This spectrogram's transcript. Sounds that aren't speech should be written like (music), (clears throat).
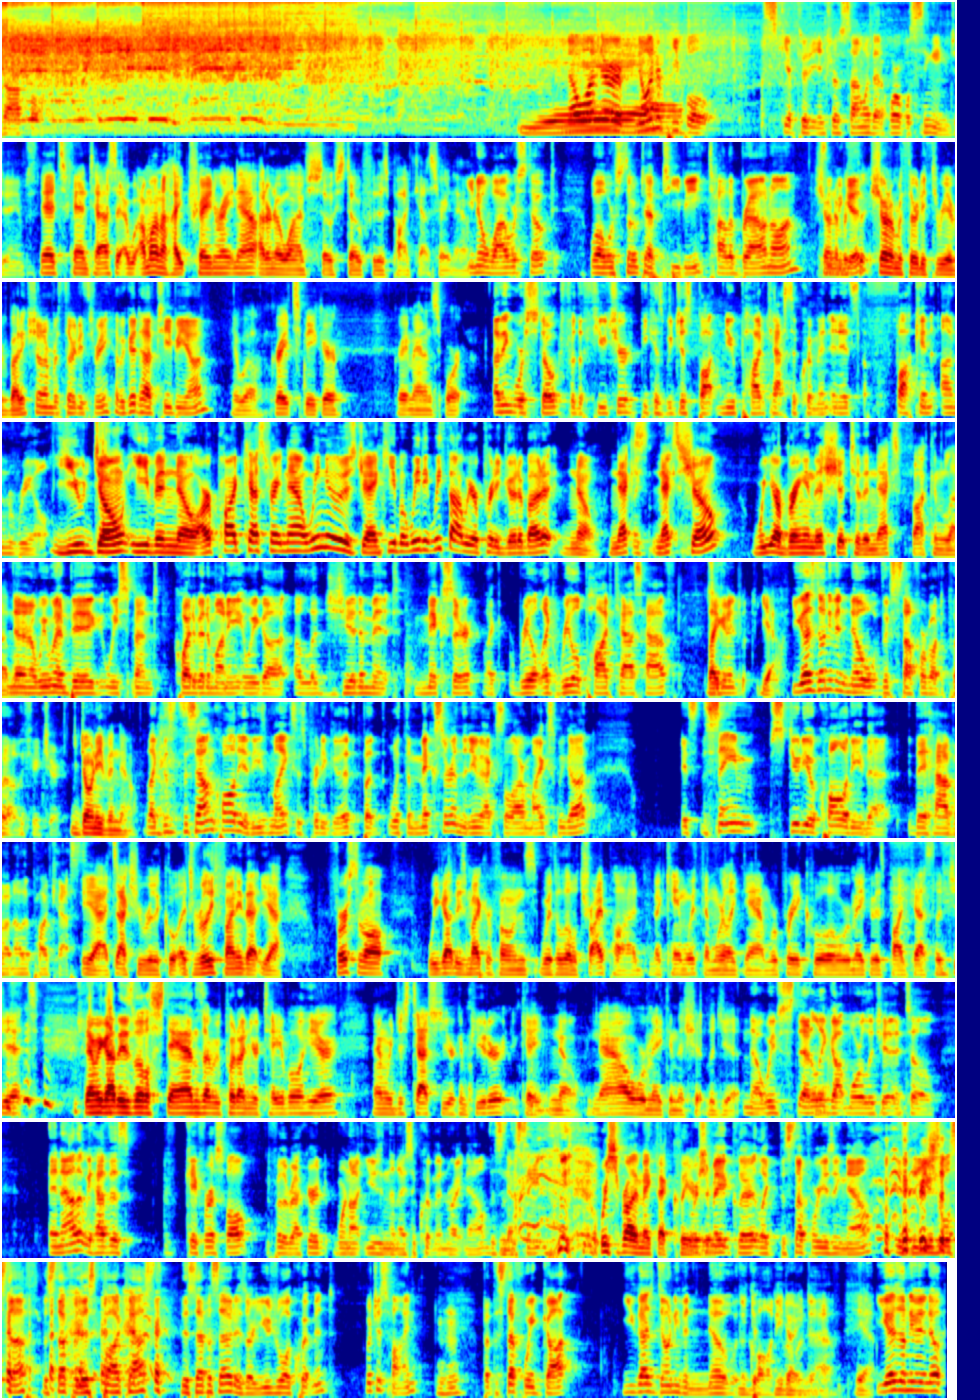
Sounds awful. Yeah. No wonder. No wonder people skip through the intro song with that horrible singing, James. That's fantastic. I- I'm on a hype train right now. I don't know why I'm so stoked for this podcast right now. You know why we're stoked? Well, we're stoked to have TB Tyler Brown on. show Should number good. th- show number 33, everybody. Show number thirty-three. It'll be good to have TB on. It will. Great speaker, great man in the sport. I think we're stoked for the future because we just bought new podcast equipment and it's fucking unreal. You don't even know our podcast right now. We knew it was janky, but we we thought we were pretty good about it. No, next next show, we are bringing this shit to the next fucking level. No, no, no. We went big. We spent quite a bit of money, and we got a legitimate mixer, like real, like real podcasts have. So Like, you're gonna, yeah, you guys don't even know the stuff we're about to put out in the future. you don't even know. Like this, the sound quality of these mics is pretty good, but with the mixer and the new XLR mics we got, it's the same studio quality that they have on other podcasts. Yeah, it's actually really cool. It's really funny that yeah. First of all, we got these microphones with a little tripod that came with them. We're like, damn, we're pretty cool. We're making this podcast legit. (laughs) then we got these little stands that we put on your table here, and we just attach to your computer. Okay, no, now we're making this shit legit. No, we've steadily got more legit until, and now that we have this. Okay, first of all, for the record, we're not using the nice equipment right now. This is the same. (laughs) We should probably make that clear. We should make it clear, like the stuff we're using now is (laughs) the usual stuff. The stuff for this podcast, this episode, is our usual equipment, which is fine. Mm-hmm. But the stuff we got, you guys don't even know the quality you we're don't going to have. Yeah. You guys don't even know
